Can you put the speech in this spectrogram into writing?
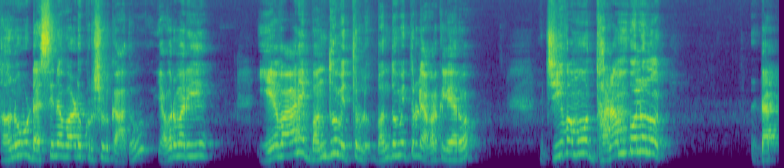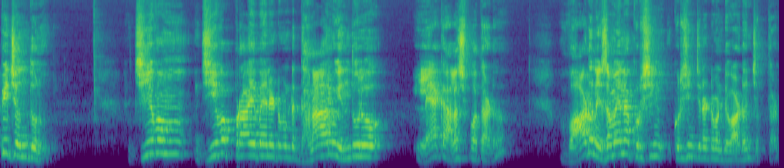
తనువు డసినవాడు కృషుడు కాదు. ఎవరు మరి? ఏవాని బంధుమిత్రులు. బంధుమిత్రులు ఎవరికి లేరో? జీవము ధనంబులను డప్పి చెందును జీవం జీవప్రాయమైనటువంటి ధనాలు ఎందులో లేక అలసిపోతాడో వాడు నిజమైన కృషి కృషించినటువంటి వాడు అని చెప్తాడు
